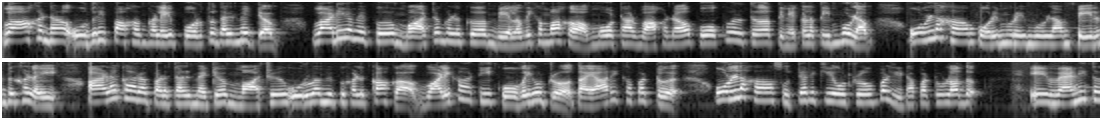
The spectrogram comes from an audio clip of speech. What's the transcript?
வாகன உதிரி பாகங்களை பொருத்துதல் மற்றும் வடிவமைப்பு மாற்றங்களுக்கு மேலதிகமாக மோட்டார் வாகன போக்குவரத்து திணைக்களத்தின் மூலம் உள்ளக பொறிமுறை மூலம் பேருந்துகளை அலங்காரப்படுத்தல் மற்றும் மாற்று உருவமைப்புகளுக்காக வழிகாட்டி கோவையொன்று தயாரிக்கப்பட்டு உள்ளக சுற்றறிக்கையொன்று வெளியிடப்பட்டுள்ளது. இவ்வனைத்து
